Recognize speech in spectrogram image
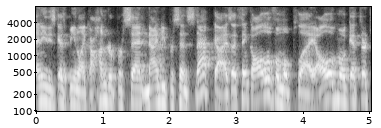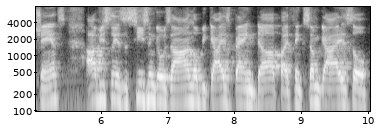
any of these guys being like 100 percent, 90 percent snap guys. I think all of them will play. All of them will get their chance. Obviously, as the season goes on, there'll be guys banged up. I think some guys will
